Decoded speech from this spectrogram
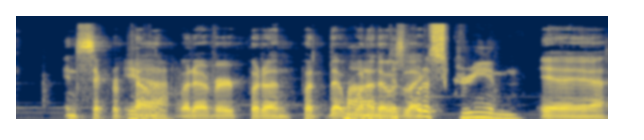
insect repellent, Yeah. whatever. Put on put the one Uh, of those just like put a screen. yeah, yeah, yeah.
